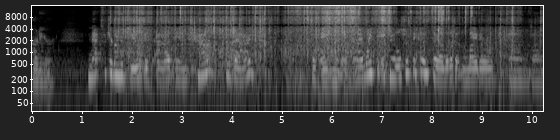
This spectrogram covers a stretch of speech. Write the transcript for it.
heartier. Next, what you're going to do is add in half a bag of egg noodles. And I like the egg noodles just because they're a little bit lighter and uh,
